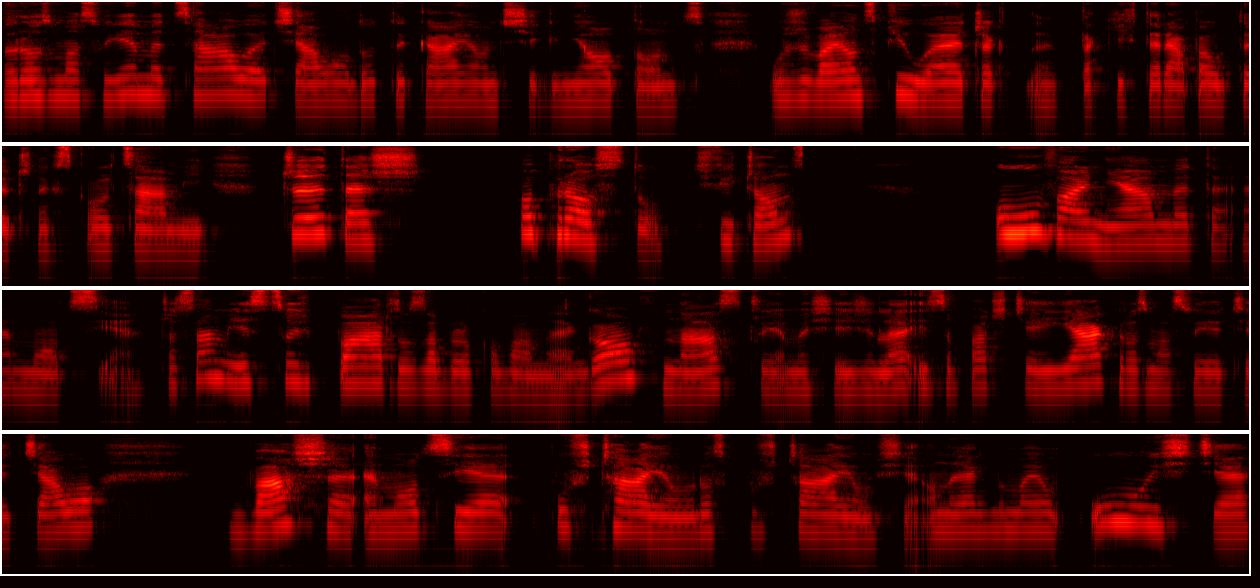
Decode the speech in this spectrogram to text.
Rozmasujemy całe ciało, dotykając się, gniotąc, używając piłeczek e, takich terapeutycznych z kolcami, czy też po prostu ćwicząc, uwalniamy te emocje. Czasami jest coś bardzo zablokowanego w nas, czujemy się źle i zobaczcie, jak rozmasujecie ciało. Wasze emocje puszczają, rozpuszczają się. One jakby mają ujście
